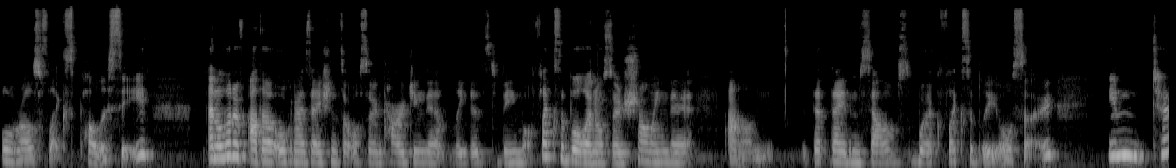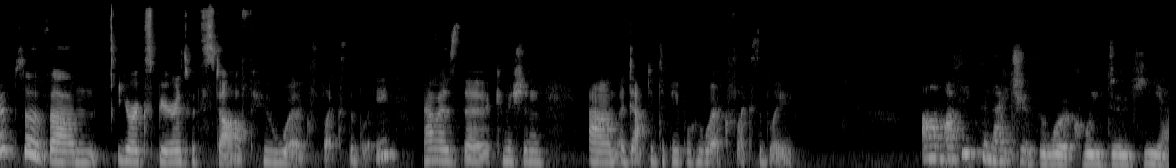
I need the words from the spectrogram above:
all roles flex policy. And a lot of other organisations are also encouraging their leaders to be more flexible and also showing their um, that they themselves work flexibly also. In terms of um, your experience with staff who work flexibly, how has the Commission um, adapted to people who work flexibly? Um, I think the nature of the work we do here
